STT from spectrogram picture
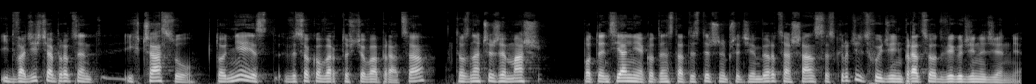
i 20% ich czasu to nie jest wysokowartościowa praca, to znaczy, że masz potencjalnie jako ten statystyczny przedsiębiorca szansę skrócić swój dzień pracy o 2 godziny dziennie.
